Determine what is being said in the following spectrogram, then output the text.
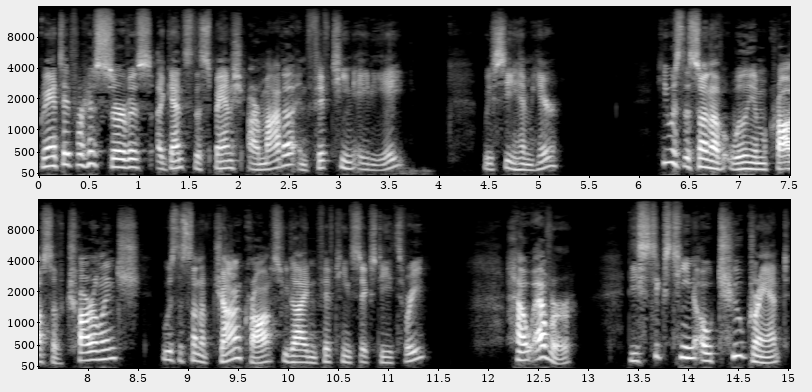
granted for his service against the Spanish Armada in 1588. We see him here. He was the son of William Cross of Charlinch, who was the son of John Cross, who died in 1563. However, the 1602 grant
